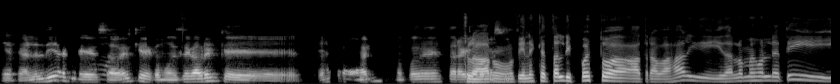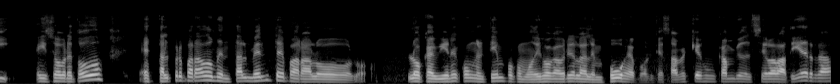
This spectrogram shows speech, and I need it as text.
Y al final del día, que saber que, como dice Gabriel, que es a trabajar, no puedes estar ahí Claro, tienes que estar dispuesto a, a trabajar y, y dar lo mejor de ti y, y sobre todo estar preparado mentalmente para lo, lo, lo que viene con el tiempo, como dijo Gabriel, el empuje, porque sabes que es un cambio del cielo a la tierra,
